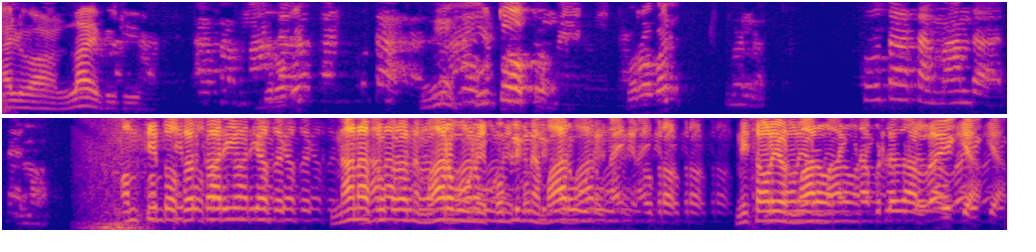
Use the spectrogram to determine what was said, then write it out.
હાલો આ લાઈવ વીડિયો બરોબર? હું સૂતો હતો. બરોબર? હતા માંદા હતા. અમથી તો સરકારી એમ કહે છે નાના છોકરાને મારવું નહીં પબ્લિકને મારવું નહીં નાની છોકરા નિશાળીઓ મારવા નહીં એના બદલે લઈ ગયા.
